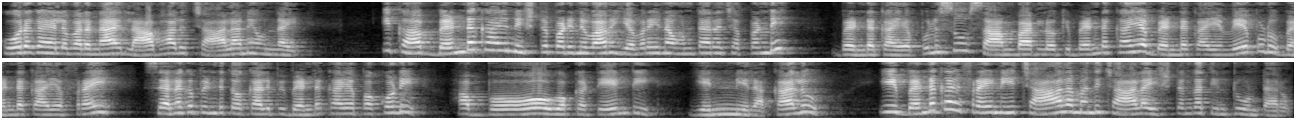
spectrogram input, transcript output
కూరగాయల వలన లాభాలు చాలానే ఉన్నాయి. ఇక బెండకాయను ఇష్టపడిన వారు ఎవరైనా ఉంటారా చెప్పండి? బెండకాయ పులుసు సాంబార్లోకి బెండకాయ బెండకాయ వేపుడు బెండకాయ ఫ్రై శనగపిండితో కలిపి బెండకాయ పకోడీ. అబ్బో ఒకటేంటి? ఎన్ని రకాలు? ఈ బెండకాయ ఫ్రైని చాలామంది చాలా ఇష్టంగా తింటూ ఉంటారు.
